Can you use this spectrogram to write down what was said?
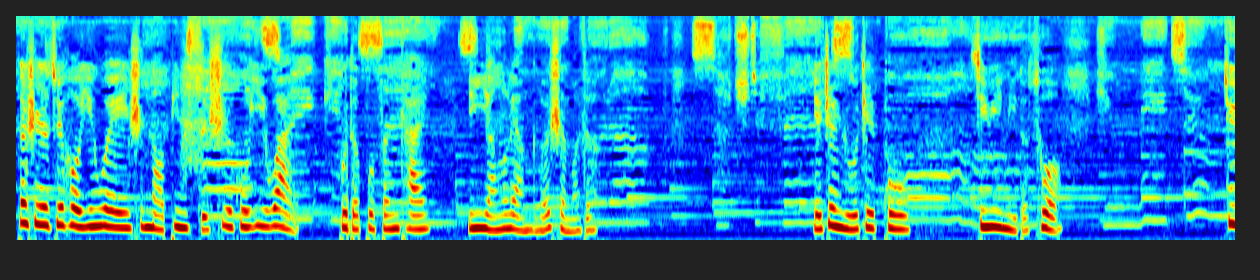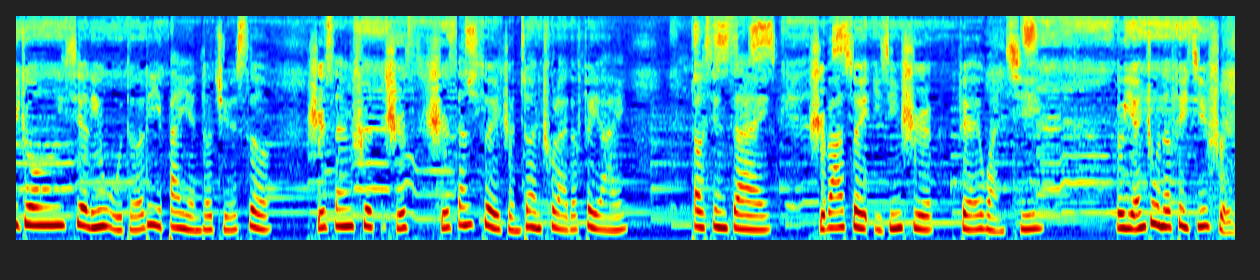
但是最后因为生老病死、事故意外，不得不分开，阴阳两隔什么的。也正如这部《幸运里的错》，剧中谢林伍德利扮演的角色，十三岁十十三岁诊断出来的肺癌，到现在十八岁已经是肺癌晚期，有严重的肺积水，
